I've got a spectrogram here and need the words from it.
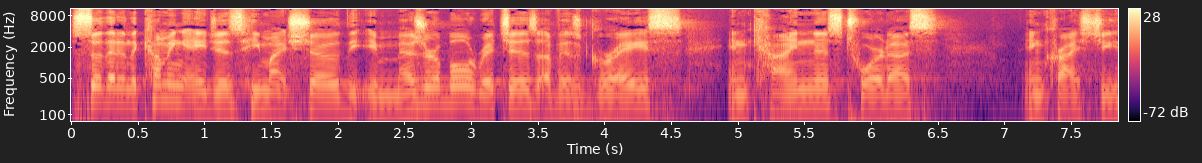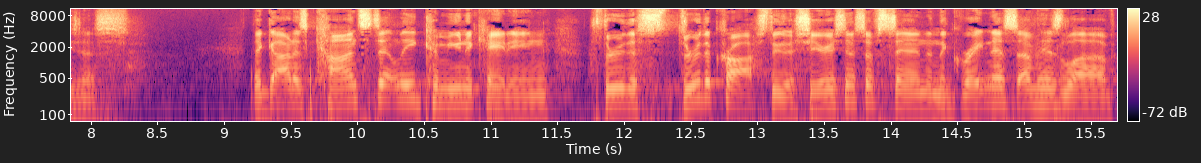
so that in the coming ages he might show the immeasurable riches of his grace and kindness toward us in Christ Jesus that God is constantly communicating through, this, through the cross, through the seriousness of sin and the greatness of his love.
